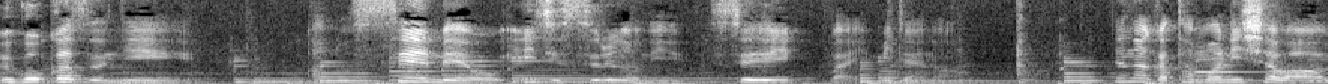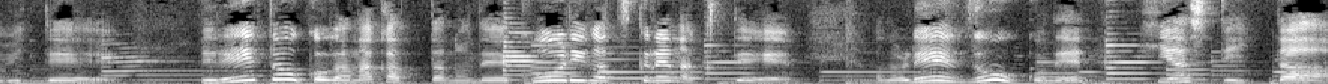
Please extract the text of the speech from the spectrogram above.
動かずにあの生命を維持するのに精一杯みたいな。でなんかたまにシャワー浴びてで冷凍庫がなかったので氷が作れなくてあの冷蔵庫で冷やしていた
